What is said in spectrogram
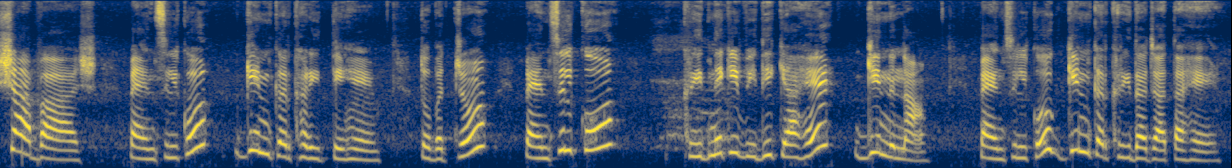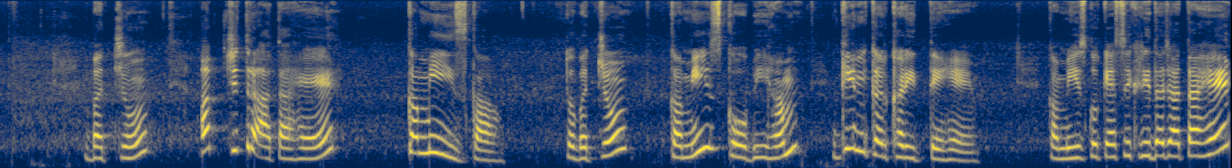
शाबाश। पेंसिल को गिन कर खरीदते हैं। तो बच्चों, पेंसिल को खरीदने की विधि क्या है? गिनना। पेंसिल को गिन कर खरीदा जाता है। बच्चों, अब चित्र आता है कमीज़ का। तो बच्चों, कमीज़ को भी हम गिन कर खरीदते हैं। कमीज़ को कैसे खरीदा जाता है?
